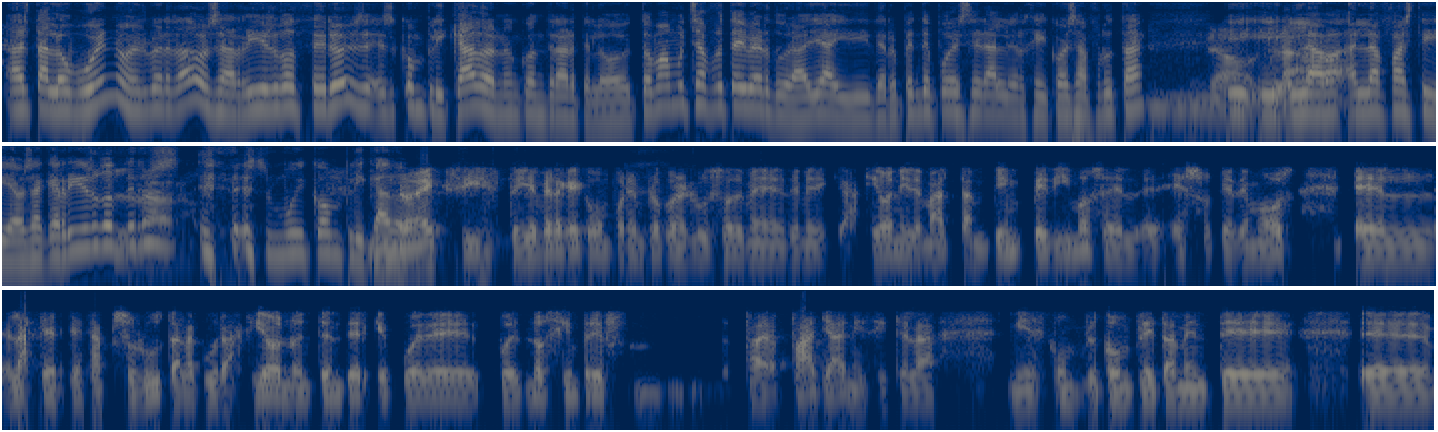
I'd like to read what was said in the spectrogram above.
Hasta lo bueno, es verdad. O sea, riesgo cero es, complicado no encontrártelo. Toma mucha fruta y verdura ya y de repente puedes ser alérgico a esa fruta y, la, fastidia. O sea, que riesgo cero es, muy complicado. No existe. Y es verdad que, como por ejemplo con el uso de, medicación y demás, también pedimos el, eso, queremos el, la certeza absoluta, la curación, no entender que puede, pues no siempre siempre falla, ni existe la, ni es completamente eh,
